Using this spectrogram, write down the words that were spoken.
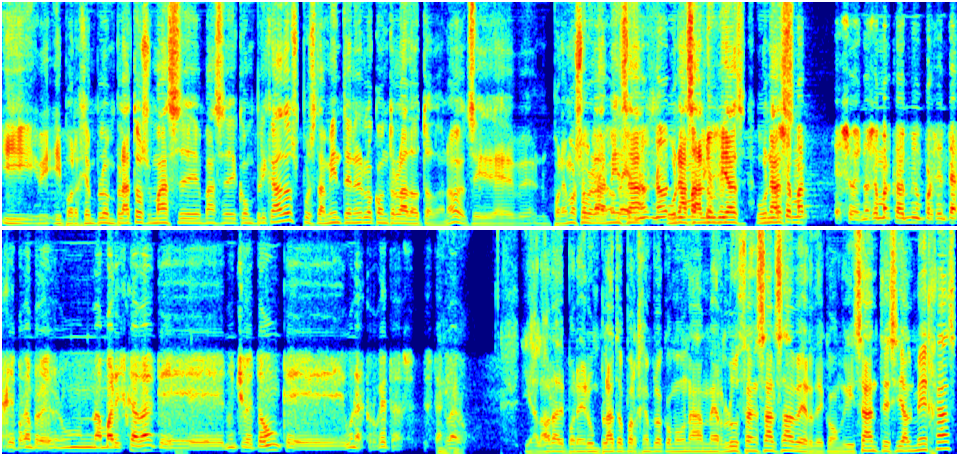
Y, por ejemplo en platos más eh, más eh, complicados pues también tenerlo controlado todo no si ponemos sobre la mesa unas alubias unas eso es, no se marca el mismo porcentaje, por ejemplo, en una mariscada que en un chuletón que unas croquetas, está claro. Y a la hora de poner un plato, por ejemplo, como una merluza en salsa verde con guisantes y almejas,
